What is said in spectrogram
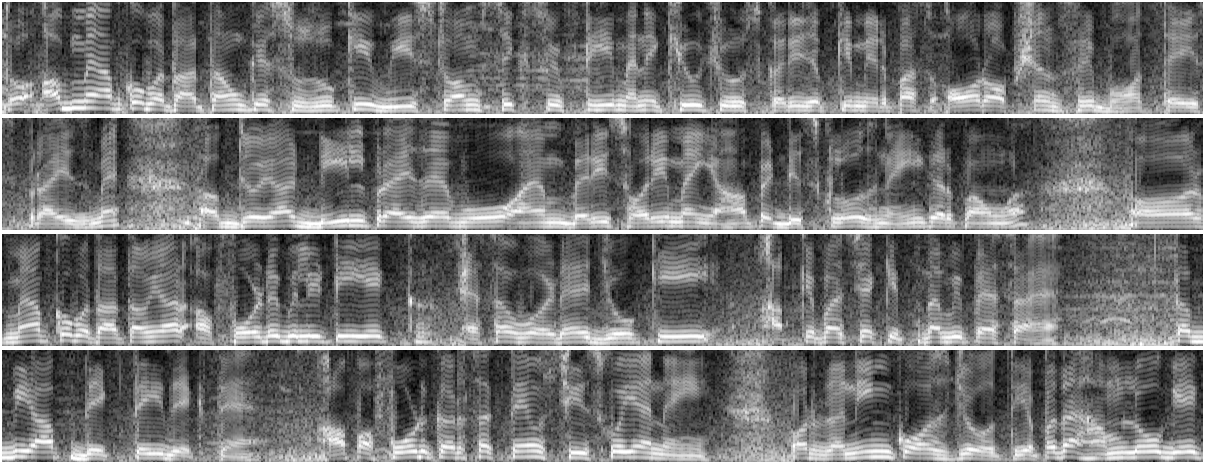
तो अब मैं आपको बताता हूँ कि सुजुकी वी स्टॉम सिक्स ही मैंने क्यों चूज़ करी, जबकि मेरे पास और ऑप्शंस भी बहुत थे इस प्राइस में। अब जो यार डील प्राइस है, वो आई एम वेरी सॉरी मैं यहाँ पे डिस्क्लोज़ नहीं कर पाऊँगा। और मैं आपको बताता हूँ यार अफोर्डेबिलिटी एक ऐसा वर्ड है जो कि आपके पास चाहे कितना भी पैसा है तब भी आप देखते ही देखते हैं। आप अफोर्ड कर सकते हैं उस चीज़ को या नहीं? और रनिंग कॉस्ट जो होती है, पता है, हम लोग एक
